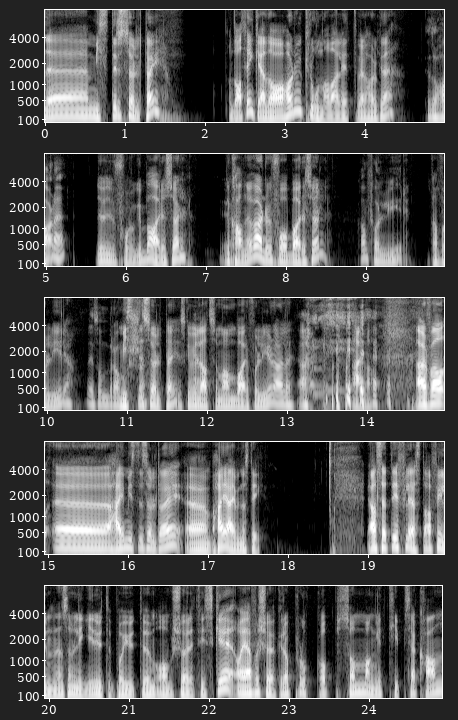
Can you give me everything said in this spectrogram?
Det er Mr. Sølvtøy. Og da tenker jeg, da har du krona deg litt, vel, har du ikke det? Du har det. Du får jo ikke bare sølv. Det kan jo være du får bare sølv. Kan få lyr. Kan få lyr, ja. Litt sånn Mr. Mister Sølvtøy. Skal vi late som han bare får lyr, da, eller? Ja. Nei da. I hvert fall, eh, hei, Mr. Sølvtøy. Eh, hei, Eivind og Stig. Jeg har sett de fleste av filmene som ligger ute på YouTube om sjøørretfiske, og jeg forsøker å plukke opp så mange tips jeg kan,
